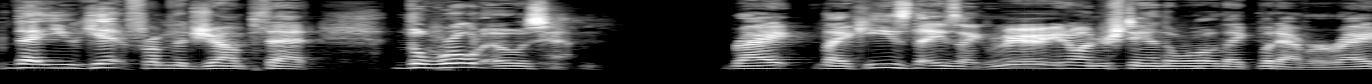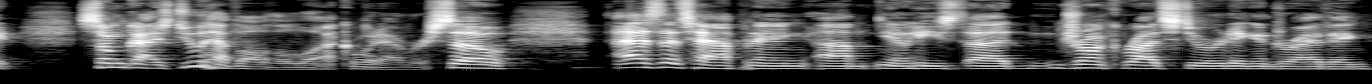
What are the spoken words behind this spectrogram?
that you get from the jump that the world owes him, right? Like he's the, he's like "Eh, you don't understand the world, like whatever, right? Some guys do have all the luck or whatever. So as that's happening, um, you know, he's uh, drunk Rod Stewarding and driving.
